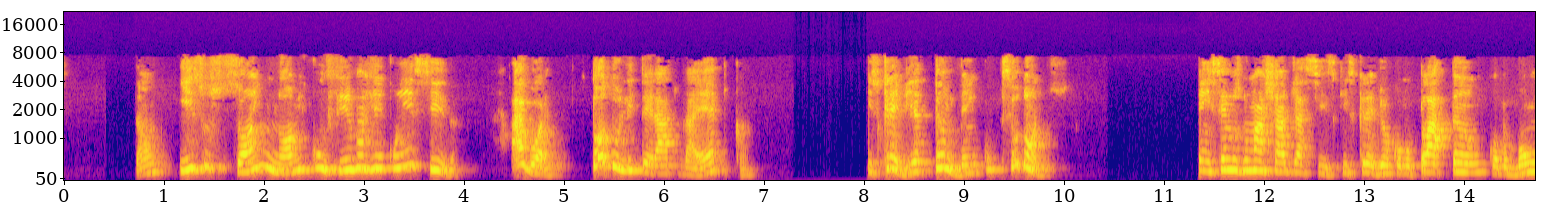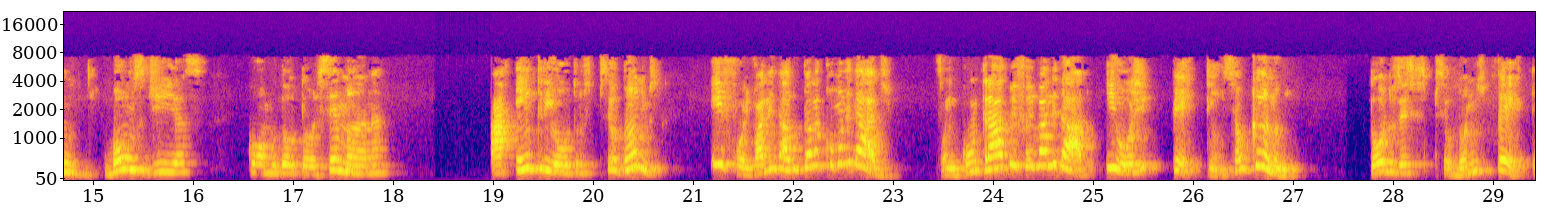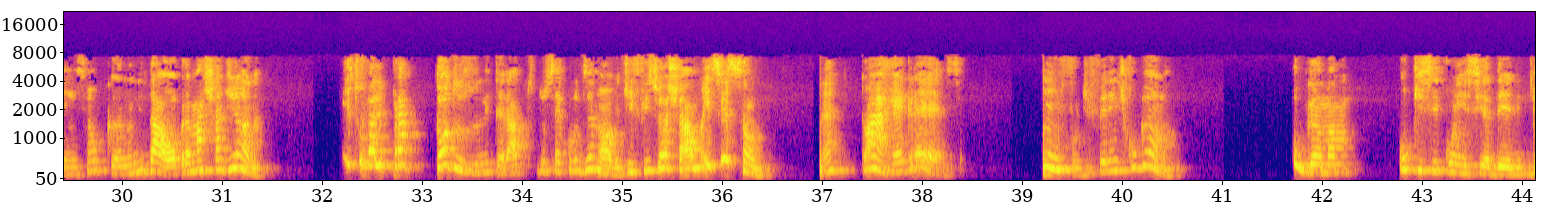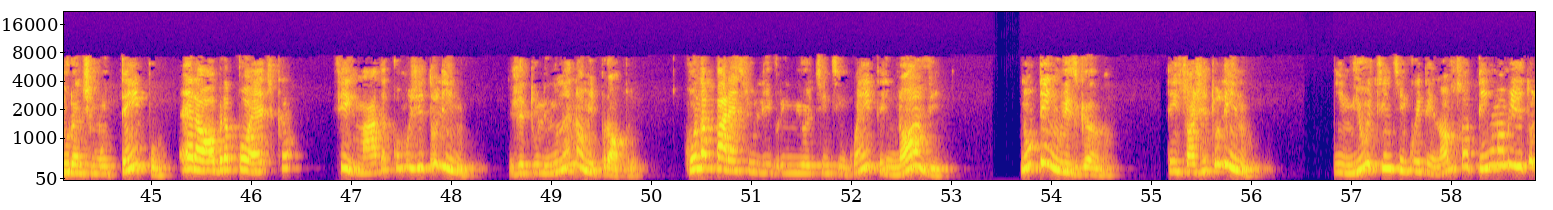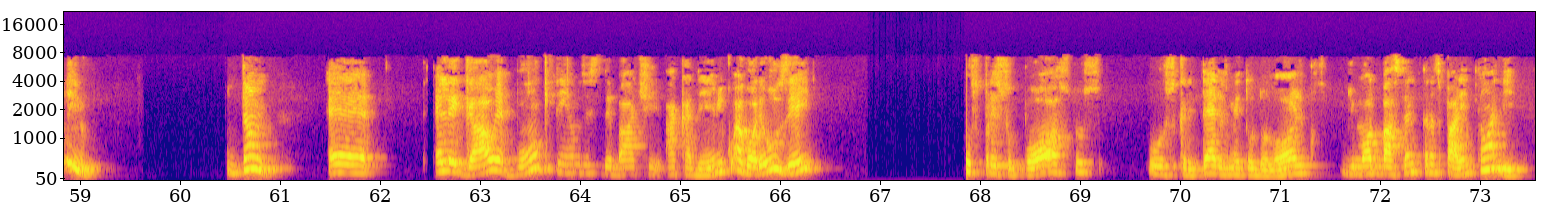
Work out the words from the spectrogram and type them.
Então, isso só em nome com firma reconhecida. Agora, todo literato da época escrevia também com pseudônimos. Pensemos no Machado de Assis, que escreveu como Platão, como Bons Dias, como Doutor Semana, entre outros pseudônimos, e foi validado pela comunidade. Foi encontrado e foi validado. E hoje pertence ao cânone. Todos esses pseudônimos pertencem ao cânone da obra machadiana. Isso vale para todos os literatos do século XIX. É difícil achar uma exceção. Né? Então a regra é essa. Um diferente com o Gama. O Gama, o que se conhecia dele durante muito tempo era a obra poética firmada como Getulino. Getulino não é nome próprio. Quando aparece o livro em 1859, não tem Luiz Gama, tem só Getulino. Em 1859 só tem o nome Getulino. Então, é, é legal, é bom que tenhamos esse debate acadêmico. Agora, eu usei os pressupostos, os critérios metodológicos, de modo bastante transparente, estão ali.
